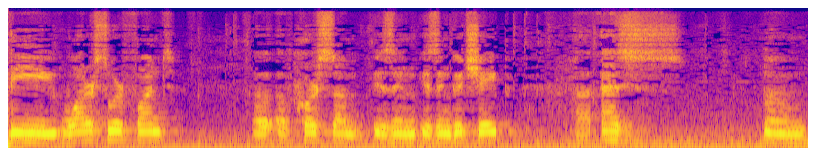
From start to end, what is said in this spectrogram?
The water sewer fund, uh, of course, um, is in, is in good shape. Uh, As um,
